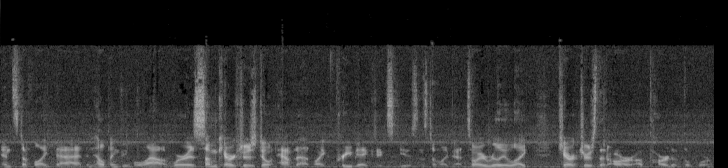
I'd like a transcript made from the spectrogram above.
and stuff like that and helping people out. Whereas some characters don't have that like pre-baked excuse and stuff like that. So I really like characters that are a part of the world.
